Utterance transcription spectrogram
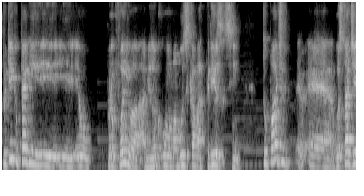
Por que que eu pego e, e, e eu proponho a milonga como uma música matriz, assim. Tu pode é, é, gostar de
